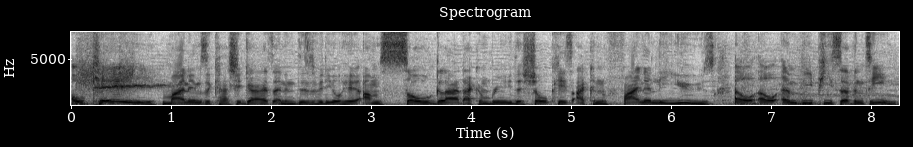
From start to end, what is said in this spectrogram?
Okay, my name's Zakashi guys and in this video here I'm so glad I can bring you the showcase I can finally use LL MVP 17.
